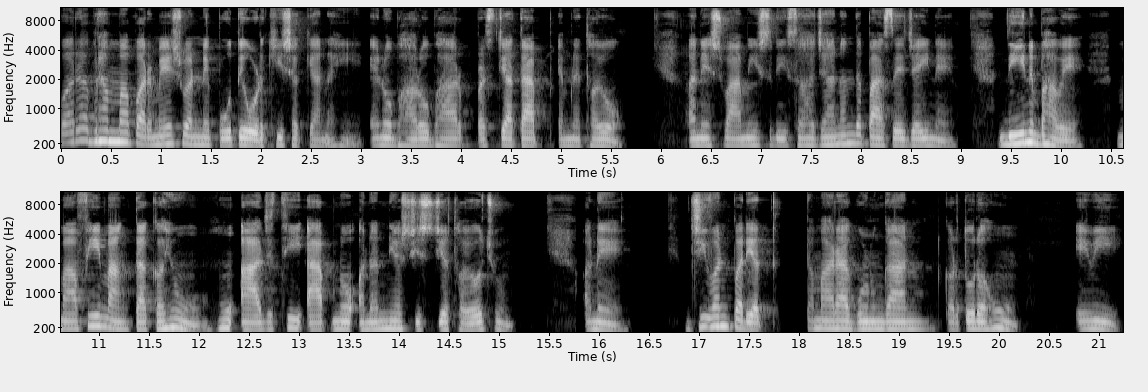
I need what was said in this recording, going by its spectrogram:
પરબ્રહ્મ પરમેશ્વરને પોતે ઓળખી શક્યા નહીં. એનો ભારોભાર પશ્ચાતાપ એમને થયો અને સ્વામી શ્રી સહજાનંદ પાસે જઈને દીન ભાવે માફી માંગતા કહ્યું, હું આજથી આપનો અનન્ય શિષ્ય થયો છું અને જીવન પર્યત તમારા ગુણગાન કરતો રહું એવી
